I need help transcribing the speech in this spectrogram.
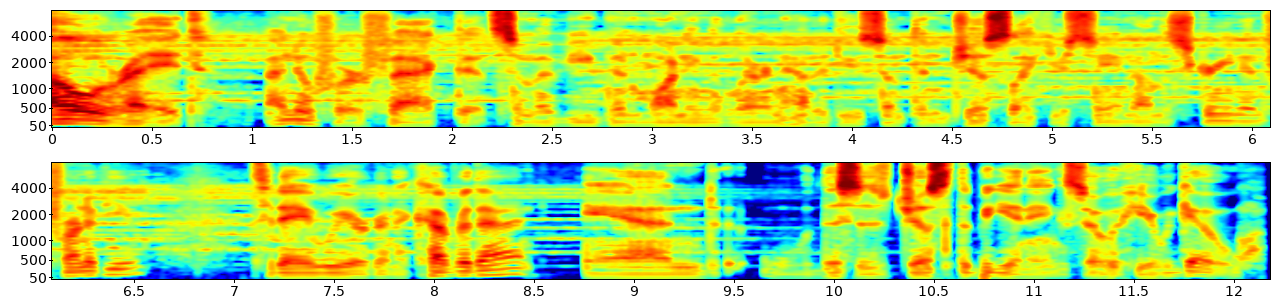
Alright, I know for a fact that some of you have been wanting to learn how to do something just like you're seeing on the screen in front of you. Today we are going to cover that and this is just the beginning, so here we go.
